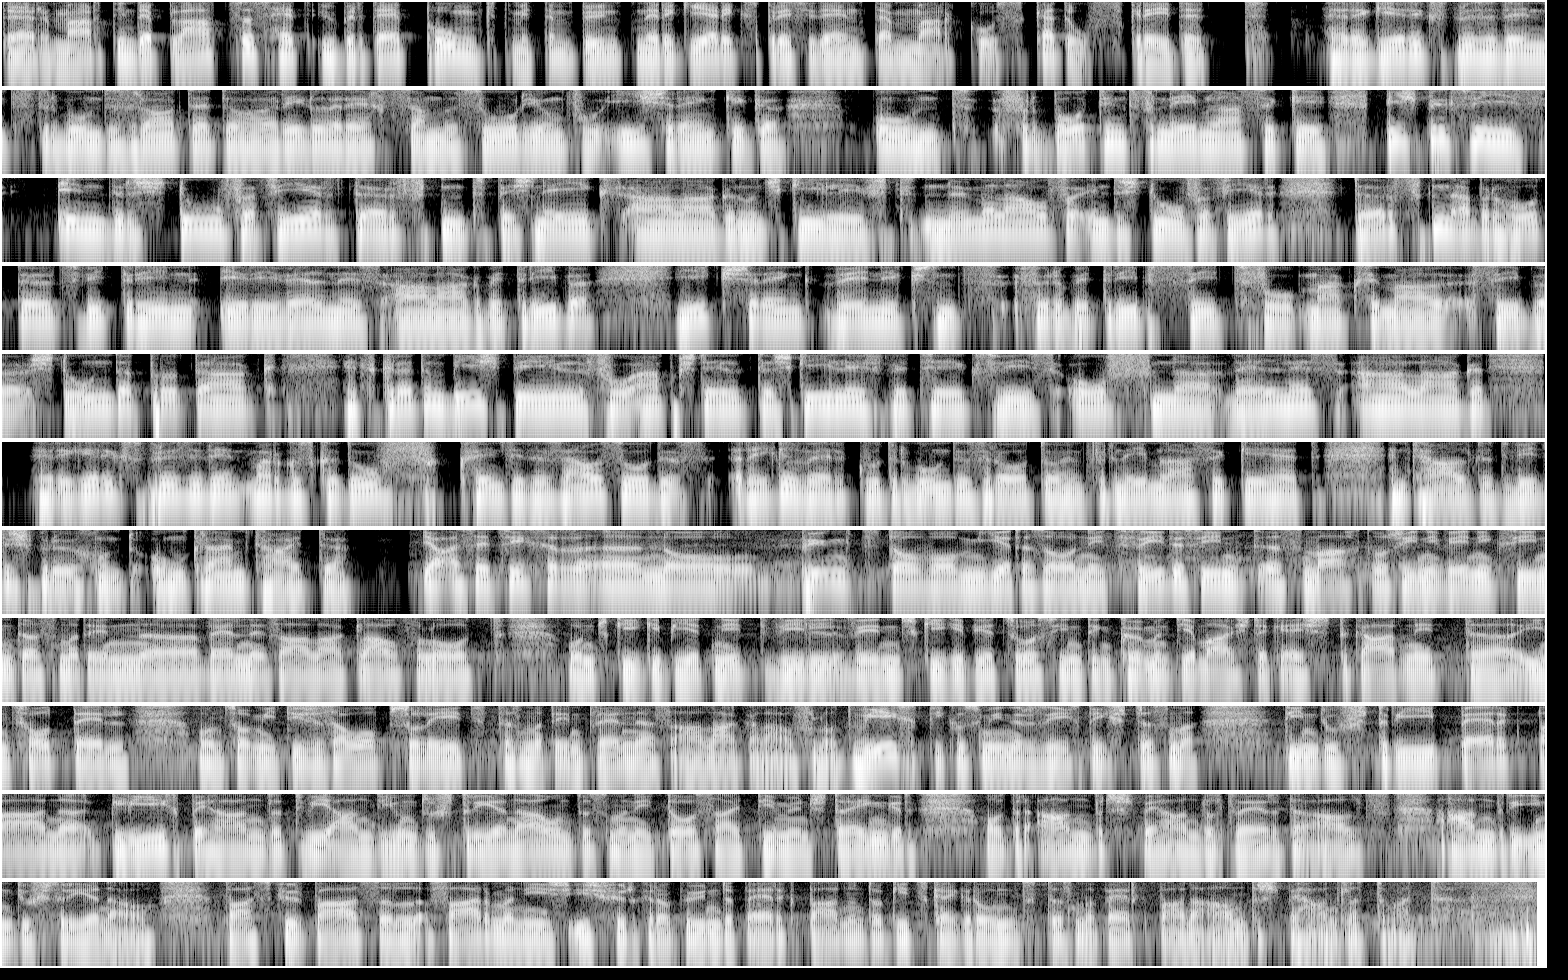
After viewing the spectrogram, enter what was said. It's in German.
Der Martin de Platzes hat über diesen Punkt mit dem Bündner Regierungspräsidenten Markus Gaduff geredet. Herr Regierungspräsident, der Bundesrat hat ein regelrechtes Sammelsurium von Einschränkungen und Verboten in die Vernehmlassung gegeben. Beispielsweise in der Stufe 4 dürften die Beschneiungsanlagen und Skilift nicht mehr laufen. In der Stufe 4 dürften aber Hotels weiterhin ihre Wellnessanlagen betreiben, eingeschränkt wenigstens für eine Betriebszeit von maximal sieben Stunden pro Tag. Jetzt gerade ein Beispiel von abgestellten Skilift bzw. offenen Wellnessanlagen. Herr Regierungspräsident Markus Kaduff, sehen Sie das auch so? Das Regelwerk, das der Bundesrat hier im Vernehmlassen gegeben hat, enthält Widersprüche und Ungereimtheiten. Ja, es hat sicher äh, noch Punkte, da, wo wir so nicht zufrieden sind. Es macht wahrscheinlich wenig Sinn, dass man den äh, Wellnessanlage laufen lässt und Skigebiet nicht, weil wenn Skigebiete zu sind, dann kommen die meisten Gäste gar nicht äh, ins Hotel und somit ist es auch obsolet, dass man den die Wellnessanlage laufen lässt. Wichtig aus meiner Sicht ist, dass man die Industrie Bergbahnen gleich behandelt wie andere Industrien auch und dass man nicht da sagt, die müssen strenger oder anders behandelt werden als andere Industrien auch. Was für Basel Farmen ist, ist für Graubünden Bergbahn und da gibt es keinen Grund, dass man Bergbahnen anders behandelt tut.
